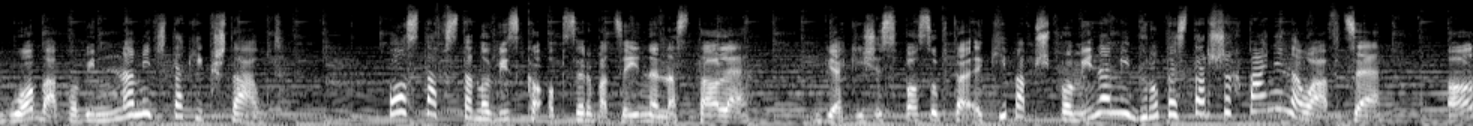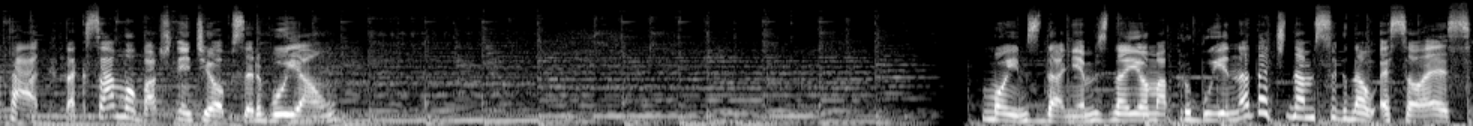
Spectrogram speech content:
Głowa powinna mieć taki kształt. Postaw stanowisko obserwacyjne na stole. W jakiś sposób ta ekipa przypomina mi grupę starszych pań na ławce. O tak, tak samo bacznie cię obserwują. Moim zdaniem znajoma próbuje nadać nam sygnał SOS.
